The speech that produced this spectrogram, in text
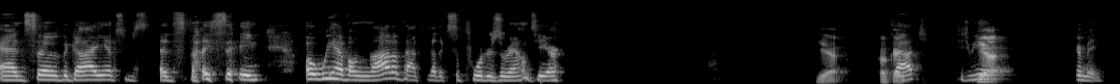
And so the guy answers by saying, Oh, we have a lot of athletic supporters around here. Yeah. Okay. Did you hear, Yeah. hear me?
